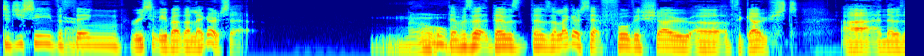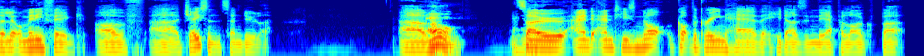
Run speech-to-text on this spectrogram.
did you see the yeah. thing recently about the Lego set? No. There was a there was there was a Lego set for this show uh, of the Ghost, uh, and there was a little minifig of uh, Jacen Syndulla. Um, oh. Mm-hmm. So and and he's not got the green hair that he does in the epilogue, but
